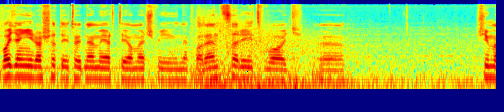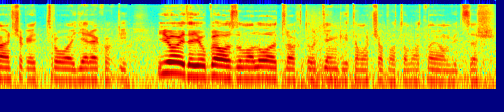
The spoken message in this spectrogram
Vagy annyira sötét, hogy nem érti a matchmakingnek a rendszerét, vagy ö, simán csak egy troll gyerek, aki Jaj, de jó, behozom a LOL traktort, gyengítem a csapatomat, nagyon vicces.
